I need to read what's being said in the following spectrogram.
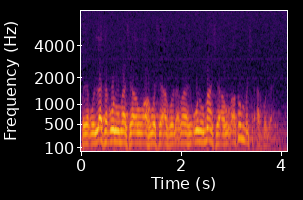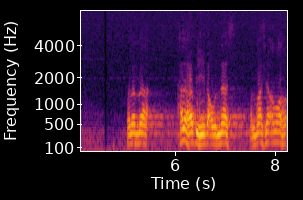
ويقول لا تقولوا ما شاء الله وشاء فلان. ولكن قولوا ما شاء الله ثم شاء فلان. فلما حلف به بعض الناس قال ما شاء الله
